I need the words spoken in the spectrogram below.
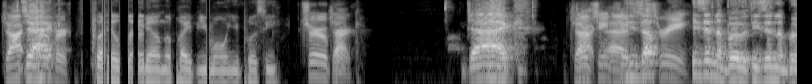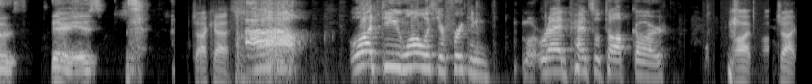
Jack. Jack. Trooper. Fucking lay down the pipe, you won't, you pussy. Trooper. Jack. Jack. Jack. S. He's up. He's in the booth. He's in the booth. There he is. Jackass. Ow! What do you want with your freaking red pencil top car? Right, Jack.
